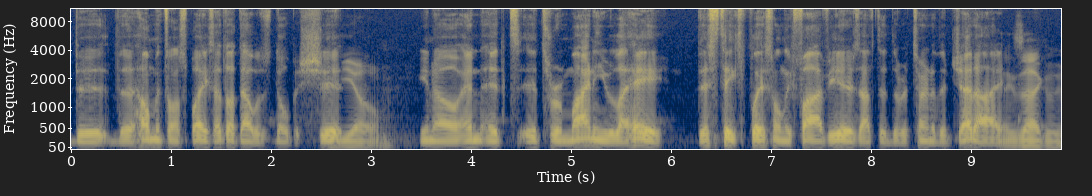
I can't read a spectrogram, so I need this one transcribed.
the the helmets on spikes. I thought that was dope as shit, Yo, you know, and it's it's reminding you like, hey, this takes place only 5 years after the return of the Jedi exactly.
